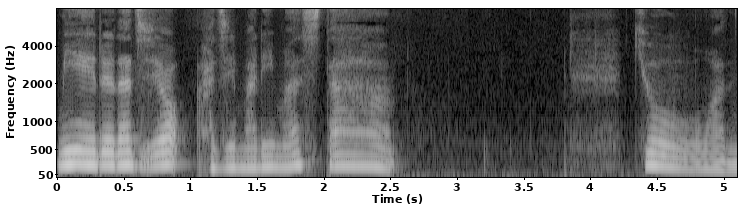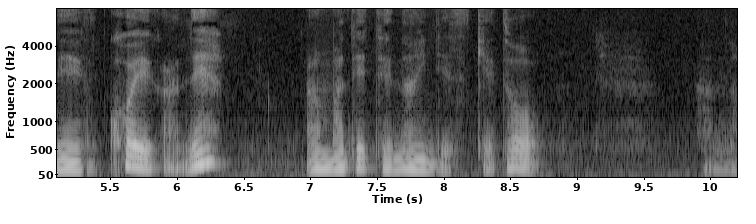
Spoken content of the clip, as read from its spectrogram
見えるラジオ始まりました。今日はね声がねあんま出てないんですけどあの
